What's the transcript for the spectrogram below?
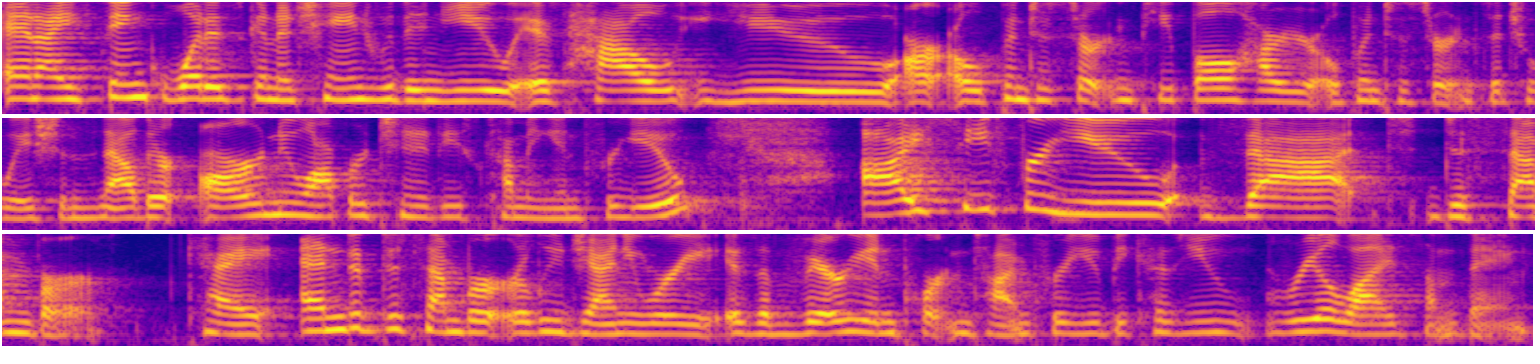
And I think what is going to change within you is how you are open to certain people, how you're open to certain situations. Now, there are new opportunities coming in for you. I see for you that December, Okay, end of December, early January is a very important time for you because you realize something.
